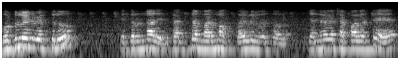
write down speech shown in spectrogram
బొడ్డు లేని వ్యక్తులు ఇద్దరు ఉన్నారు. ఇది పెద్ద మర్మం బైబిల్ గ్రంథంలో. జనరల్గా చెప్పాలంటే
